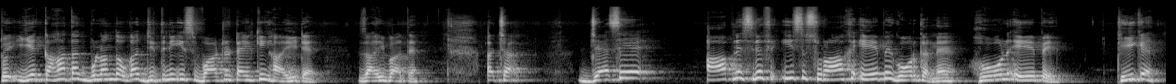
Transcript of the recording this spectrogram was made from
तो ये कहाँ तक बुलंद होगा? जितनी इस वाटर टैंक की हाइट है। ज़ाहिर बात है। अच्छा जैसे आपने सिर्फ़ इस सुराख ए पे गौर करना है होल ए पे, ठीक है?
